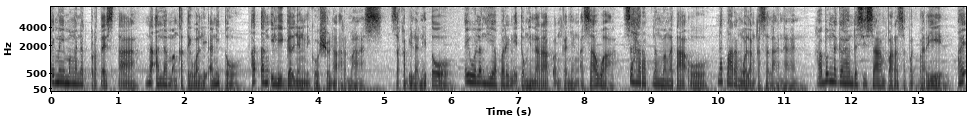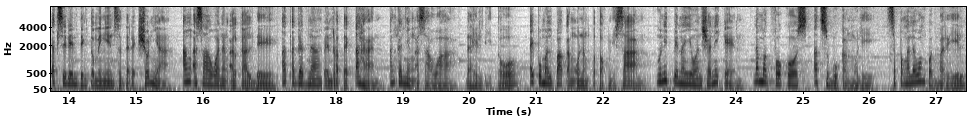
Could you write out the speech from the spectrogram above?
ay may mga nagprotesta na alam ang katiwalian nito at ang illegal niyang negosyo na armas. Sa kabila nito ay walang hiya pa rin itong hinarap ang kanyang asawa sa harap ng mga tao na parang walang kasalanan. Habang naghahanda si Sam para sa pagbaril ay aksidenteng tumingin sa direksyon niya ang asawa ng alkalde at agad na penrotektahan ang kanyang asawa. Dahil dito ay pumalpak ang unang putok ni Sam ngunit pinayuhan siya ni Ken na mag-focus at subukang muli. Sa pangalawang pagbaril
